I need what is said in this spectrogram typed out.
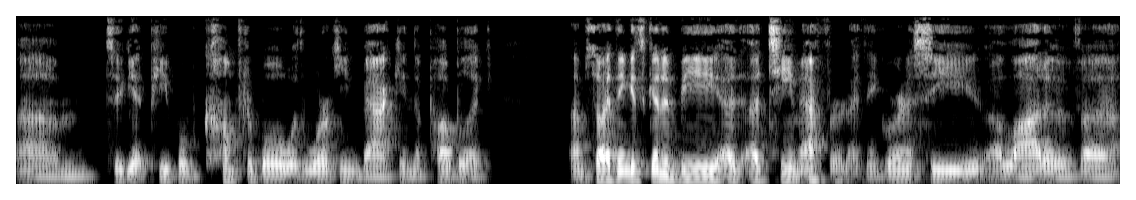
um, to get people comfortable with working back in the public. Um, so I think it's going to be a, a, team effort. I think we're going to see a lot of uh,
